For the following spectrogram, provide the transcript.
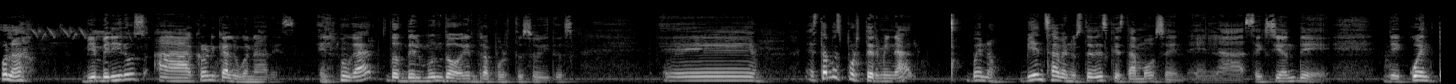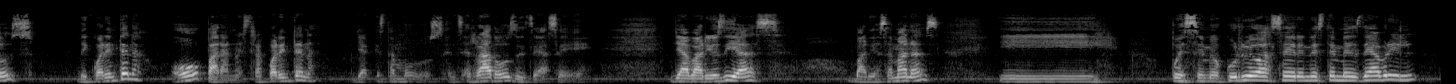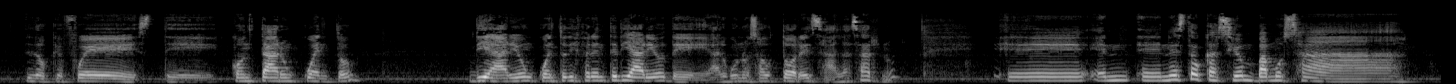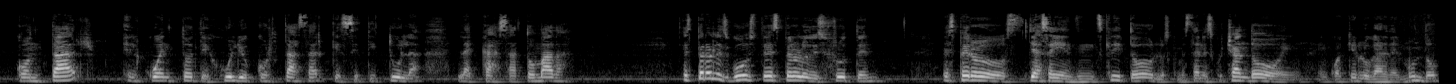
Hola, bienvenidos a Crónica Lugonares, el lugar donde el mundo entra por tus oídos. Eh, estamos por terminar. Bueno, bien saben ustedes que estamos en, la sección de, de cuentos de cuarentena o para nuestra cuarentena, ya que estamos encerrados desde hace ya varios días, varias semanas, y pues se me ocurrió hacer en este mes de abril lo que fue este contar un cuento diario, un cuento diferente diario de algunos autores al azar, ¿no? Eh, en, en esta ocasión vamos a contar el cuento de Julio Cortázar que se titula La casa tomada. Espero les guste, espero lo disfruten, espero ya se hayan inscrito los que me están escuchando en, en cualquier lugar del mundo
